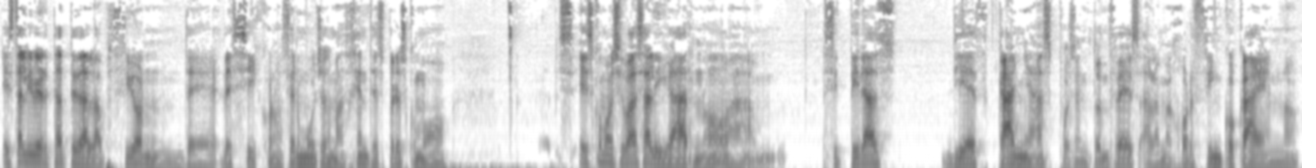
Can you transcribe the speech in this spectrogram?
Esta libertad te da la opción de, de sí, conocer muchas más gentes, pero es como. Es como si vas a ligar, ¿no? si tiras 10 cañas, pues entonces a lo mejor 5 caen, ¿no?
